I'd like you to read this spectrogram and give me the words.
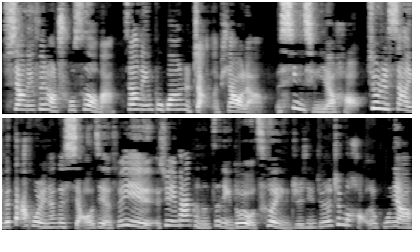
香菱非常出色嘛，香菱不光是长得。漂亮，性情也好，就是像一个大户人家的小姐，所以薛姨妈可能自己都有恻隐之心，觉得这么好的姑娘，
